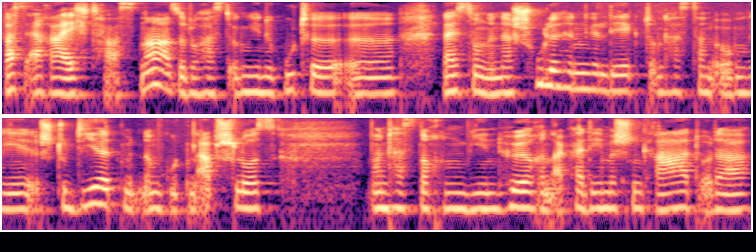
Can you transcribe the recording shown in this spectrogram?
was erreicht hast. Ne? Also du hast irgendwie eine gute äh, Leistung in der Schule hingelegt und hast dann irgendwie studiert mit einem guten Abschluss und hast noch irgendwie einen höheren akademischen Grad oder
